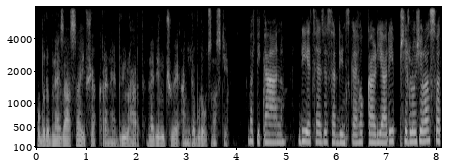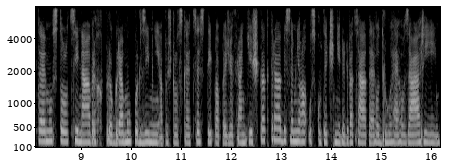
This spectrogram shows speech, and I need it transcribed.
Obdobné zásahy však René Brühlhardt nevylučuje ani do budoucnosti. Vatikán. Diecéze sardinského Cagliari předložila svatému stolci návrh programu podzimní apoštolské cesty papeže Františka, která by se měla uskutečnit 22. září.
